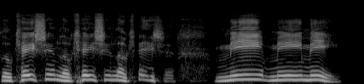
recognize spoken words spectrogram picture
Location, location, location. Me, me, me.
